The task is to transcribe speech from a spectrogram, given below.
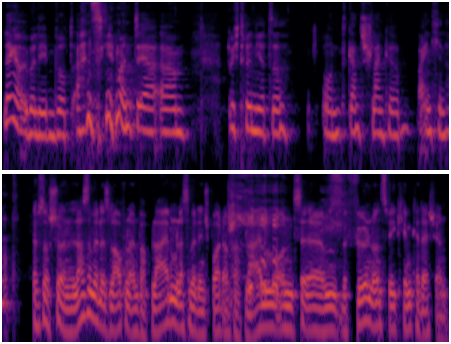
länger überleben wird als jemand, der ähm, durchtrainierte und ganz schlanke Beinchen hat. Das ist doch schön. Lassen wir das Laufen einfach bleiben, lassen wir den Sport einfach bleiben und ähm, fühlen uns wie Kim Kardashian.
